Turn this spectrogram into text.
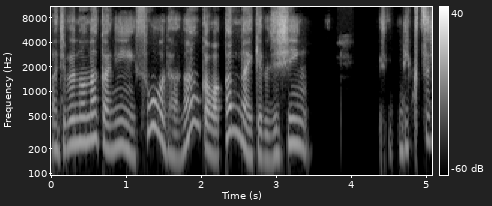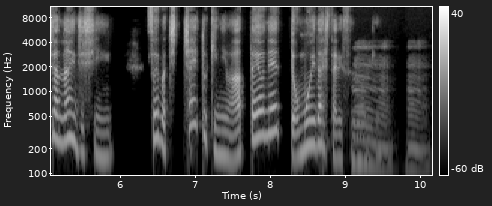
あ自分の中に、そうだ、なんかわかんないけど自信、理屈じゃない自信、そういえばちっちゃい時にはあったよねって思い出したりすうるわけ。ん。うん。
